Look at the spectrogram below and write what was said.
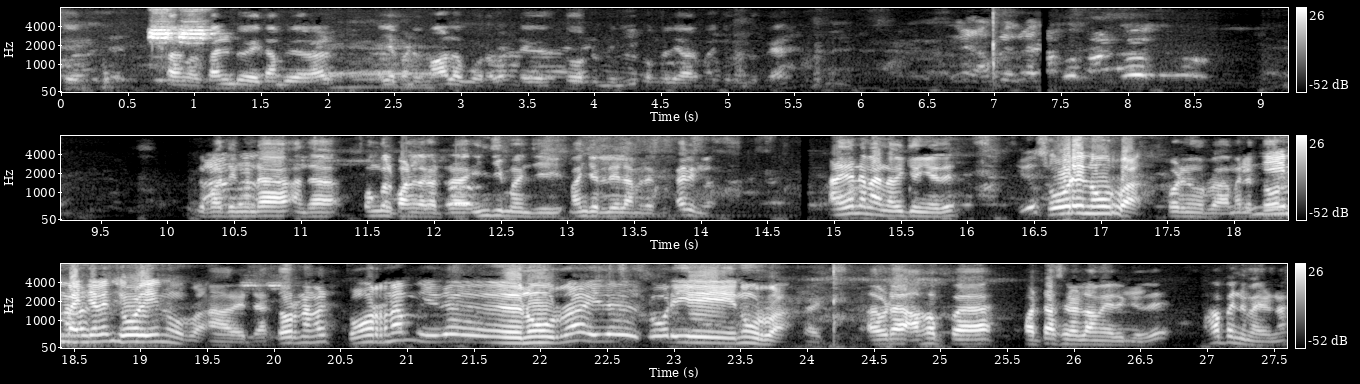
சரி. பன்னெண்டு வயசு தம்பி ஒரு ஆள். ஐயப்பன் மாலை போடுறவர் இந்த தோரணம் மினி பொங்கல் வியாபாரம் வச்சு கொண்டிருக்கேன். இது பார்த்தீங்கன்னா அந்த பொங்கல் பானையில் கட்டுற இஞ்சி மஞ்சி மஞ்சள் எல்லாமே இருக்கு. சரிங்களா அது என்ன மேம் விற்கிறீங்க இது? இது சோடி நூறுரூவா. கோடி நூறுரூவா. மற்ற மஞ்சளும் சோடி நூறுரூவா. ஆ ரைட்டா தோரணங்கள்? தோரணம் இது நூறுரூவா இது சோடி நூறுரூவா. அதோட அகப்பை பட்டாசு எல்லாமே இருக்குது. அகப்பை என்ன மாதிரிண்ணா?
